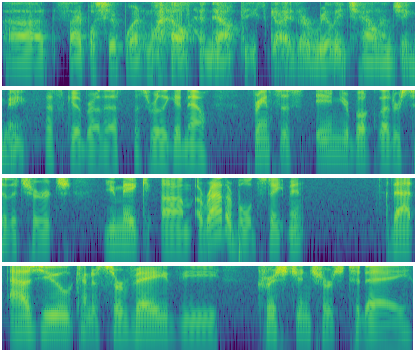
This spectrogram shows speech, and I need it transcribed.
uh, discipleship went well, and now these guys are really challenging me. That's good, brother. That's, that's really good. Now, Francis, in your book, Letters to the Church, you make um, a rather bold statement that as you kind of survey the Christian church today,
